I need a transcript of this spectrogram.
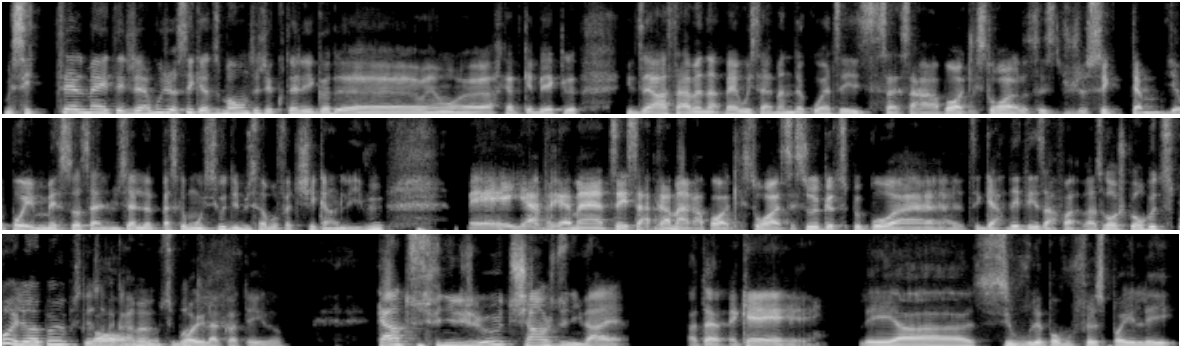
mais c'est tellement intelligent. Oui, je sais qu'il y a du monde. J'écoutais les gars de euh, voyons, euh, Arcade Québec. là. Ils disaient Ah, ça amène à- ben oui, ça amène de quoi? Ça, ça a rapport avec l'histoire. Je sais qu'il n'a pas aimé ça, ça lui, ça parce que moi aussi, au début, ça m'a fait chier quand je l'ai vu. Mais il y a vraiment, tu sais, ça a vraiment rapport avec l'histoire. C'est sûr que tu peux pas euh, garder tes affaires. Parce que je peux, on peut tu spoiler un peu, parce que ça Oh, fait quand même un petit bout. côté. Là. Quand tu finis le jeu, tu changes d'univers. Attends, que, les, euh, si vous ne voulez pas vous faire spoiler,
